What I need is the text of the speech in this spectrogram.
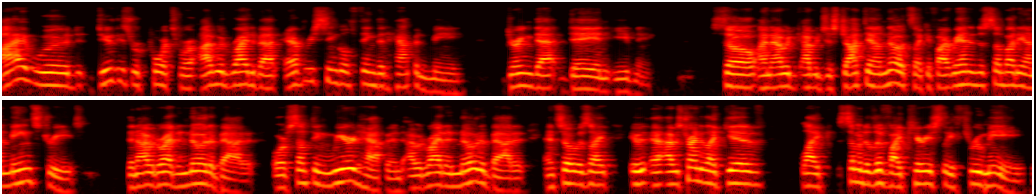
I would do these reports where I would write about every single thing that happened to me during that day and evening. So, and I would I would just jot down notes like if I ran into somebody on Main Street, then I would write a note about it. Or if something weird happened, I would write a note about it. And so it was like it, I was trying to like give like someone to live vicariously through me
